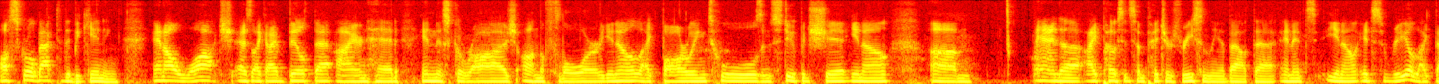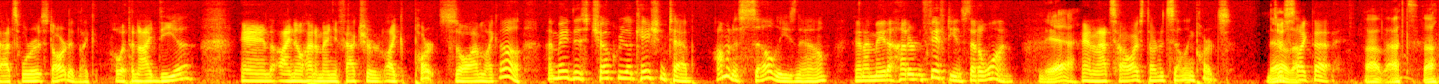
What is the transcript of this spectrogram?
I'll scroll back to the beginning and I'll watch as like I built that Ironhead in this garage on the floor, you know, like borrowing tools and stupid shit, you know. Um, and uh, I posted some pictures recently about that, and it's you know it's real. Like that's where it started, like with an idea, and I know how to manufacture like parts. So I'm like, oh, I made this choke relocation tab. I'm gonna sell these now, and I made 150 instead of one, yeah. and that's how I started selling parts, No, just that- like that. That, that's that,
